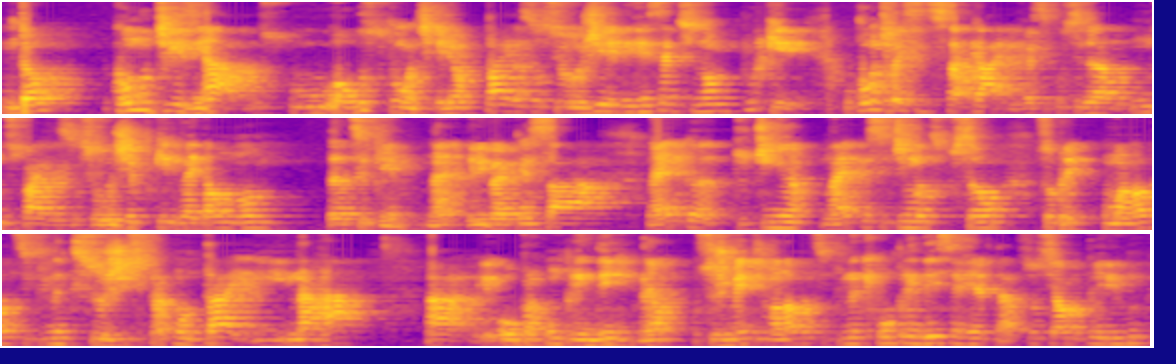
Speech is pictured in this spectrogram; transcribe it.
Então, como dizem, ah, o Augusto Conte, ele é o pai da sociologia, ele recebe esse nome por quê? O Conte vai se destacar, ele vai ser considerado um dos pais da sociologia porque ele vai dar o nome da disciplina, né? Ele vai pensar, na época, tu tinha, na época se tinha uma discussão sobre uma nova disciplina que surgisse para contar e narrar a, ou para compreender né, o surgimento de uma nova disciplina que compreendesse a realidade social do período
